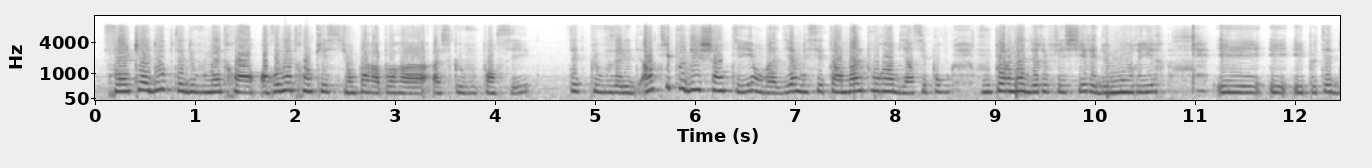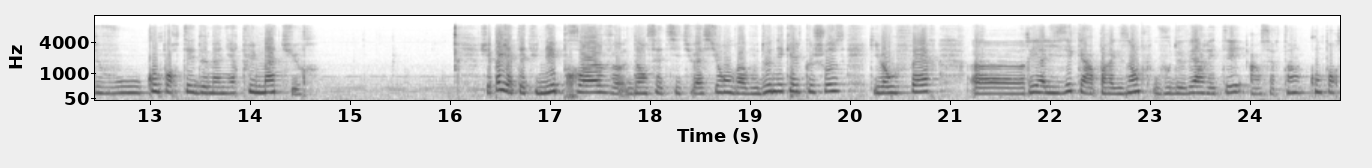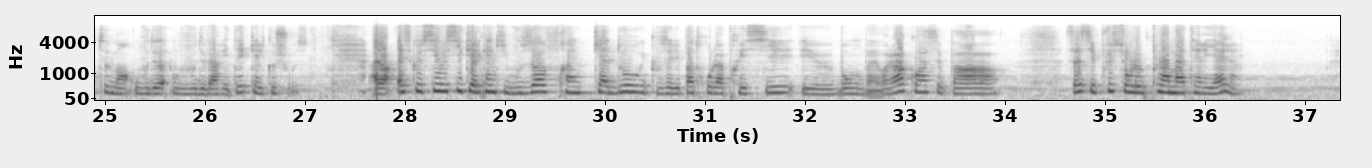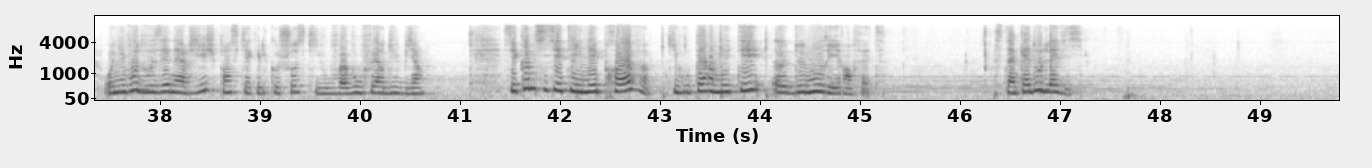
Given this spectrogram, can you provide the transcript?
C'est un cadeau peut-être de vous mettre en, remettre en question par rapport à ce que vous pensez peut-être que vous allez un petit peu déchanter, on va dire, mais c'est un mal pour un bien. C'est pour vous permettre de réfléchir et de mûrir et, peut-être de vous comporter de manière plus mature. Je sais pas, il y a peut-être une épreuve dans cette situation. On va vous donner quelque chose qui va vous faire euh, réaliser car, par exemple, vous devez arrêter un certain comportement ou vous, devez arrêter quelque chose. Alors, est-ce que c'est aussi quelqu'un qui vous offre un cadeau et que vous n'allez pas trop l'apprécier et euh, bon, ben voilà quoi, c'est pas ça, c'est plus sur le plan matériel. Au niveau de vos énergies, je pense qu'il y a quelque chose qui va vous faire du bien. C'est comme si c'était une épreuve qui vous permettait euh, de mûrir, en fait. C'est un cadeau de la vie.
